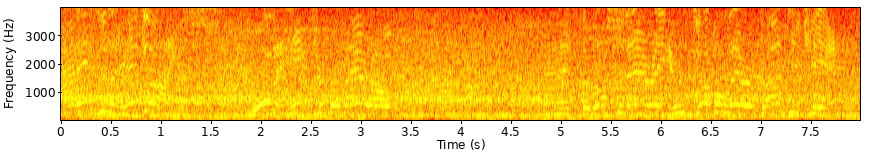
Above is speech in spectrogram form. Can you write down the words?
and into the headlines. What a hit from Romero. And it's the Rossoneri who double their advantage here.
